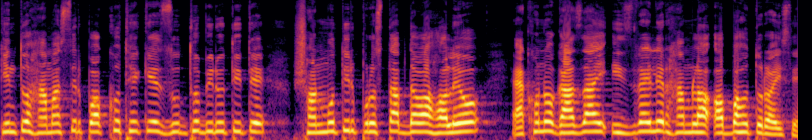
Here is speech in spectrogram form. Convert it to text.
কিন্তু হামাসের পক্ষ থেকে যুদ্ধবিরতিতে সম্মতির প্রস্তাব দেওয়া হলেও এখনও গাজায় ইসরায়েলের হামলা অব্যাহত রয়েছে।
